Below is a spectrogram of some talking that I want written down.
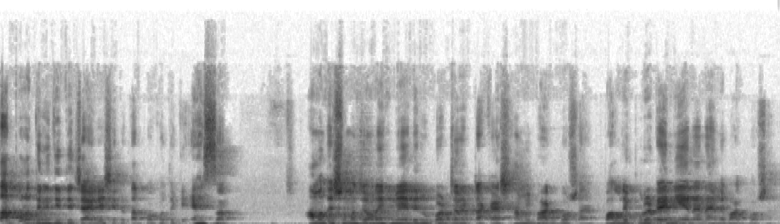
তারপরে তিনি দিতে চাইলে সেটা তার পক্ষ থেকে এহসান। আমাদের সমাজে অনেক মেয়েদের উপার্জনের টাকায় স্বামী ভাগ বসায়। পারলে পুরোটাই নিয়ে নেয় নাহলে ভাগ বসায়।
